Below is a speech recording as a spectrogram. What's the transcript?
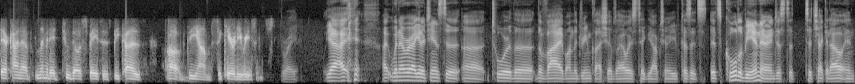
they're kind of limited to those spaces because of the um, security reasons. Right. Yeah, I, I whenever I get a chance to uh, tour the the vibe on the Dream Class ships, I always take the opportunity because it's it's cool to be in there and just to to check it out. And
